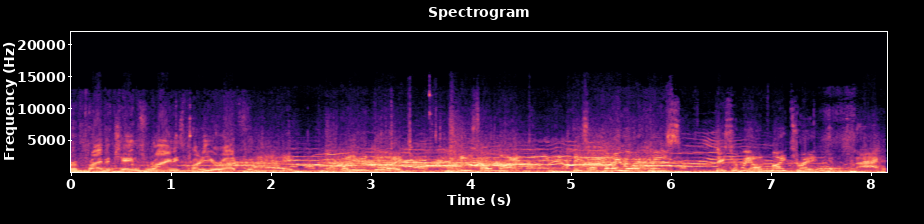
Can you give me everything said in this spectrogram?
for Private James Ryan. He's part of your outfit. Hey, what are you doing? These are mine. These are my workers. They should be on my train. You're fat,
